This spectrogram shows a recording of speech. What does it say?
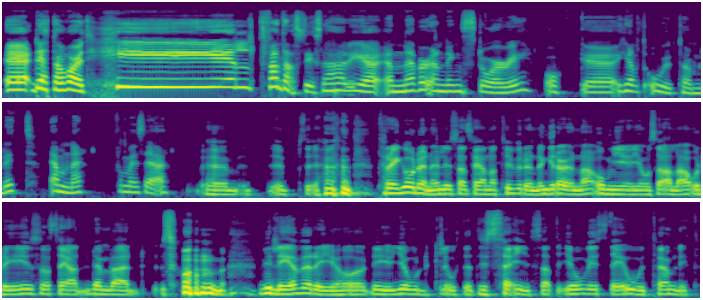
Eh, detta har varit helt fantastiskt. Det här är en never-ending story och eh, helt outtömligt ämne får man ju säga. Eh, trädgården, eller så att säga naturen, den gröna omger ju oss alla och det är ju så att säga den värld som vi lever i och det är ju jordklotet i sig. Så att jo visst, det är outtömligt.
